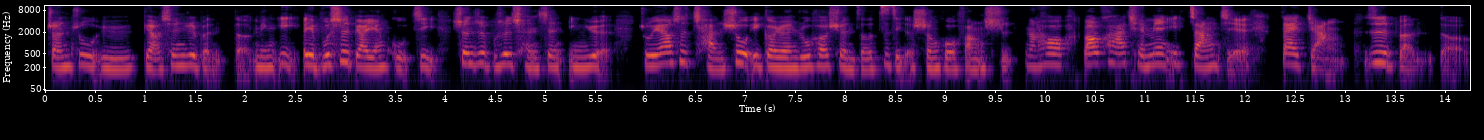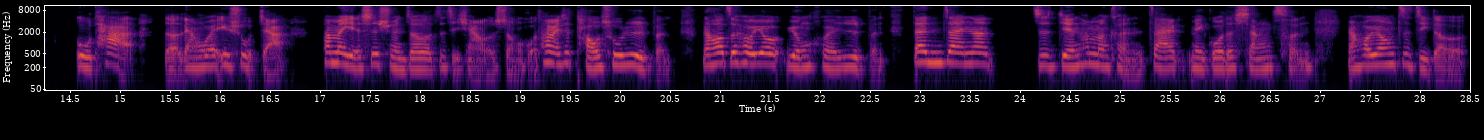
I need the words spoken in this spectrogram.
专注于表现日本的民艺，也不是表演古迹，甚至不是呈现音乐，主要是阐述一个人如何选择自己的生活方式。然后，包括他前面一章节在讲日本的舞踏的两位艺术家，他们也是选择了自己想要的生活，他们也是逃出日本，然后最后又圆回日本，但在那。”之间，他们可能在美国的乡村，然后用自己的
